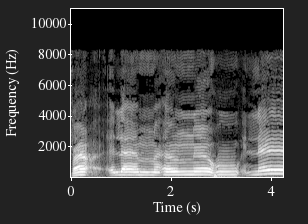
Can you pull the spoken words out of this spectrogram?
فاعلم انه لا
